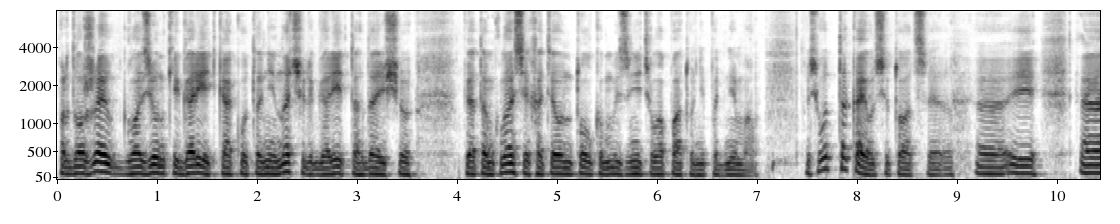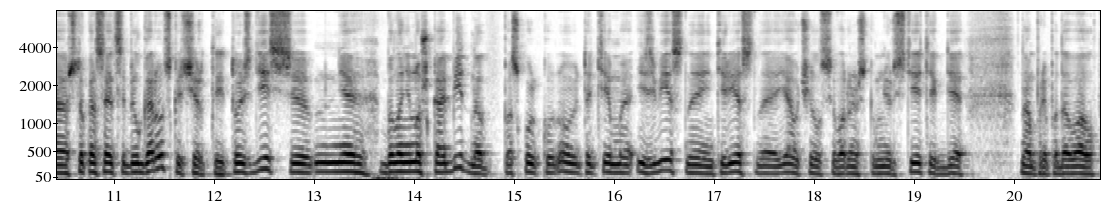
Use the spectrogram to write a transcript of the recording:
продолжают глазенки гореть, как вот они начали гореть тогда еще в пятом классе, хотя он толком, извините, лопату не поднимал. То есть вот такая вот ситуация. Э, И э, что касается белгородской черты, то здесь мне было немножко обидно, поскольку ну, эта тема известная, интересная. Я учился в Воронежском университете, где нам преподавал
